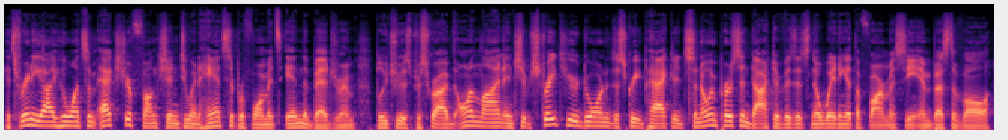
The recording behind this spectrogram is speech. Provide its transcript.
it's for any guy who wants some extra function to enhance the performance in the bedroom. Blue Chew is prescribed online and shipped straight to your door in a discreet package, so no in person doctor visits, no waiting at the pharmacy, and best of all,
